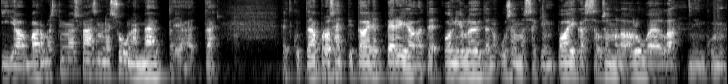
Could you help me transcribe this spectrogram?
ja varmasti myös vähän semmoinen suunnan näyttäjä, että, että kun tämä prosenttitaideperiaate on jo löytänyt useammassakin paikassa, useammalla alueella niin kuin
